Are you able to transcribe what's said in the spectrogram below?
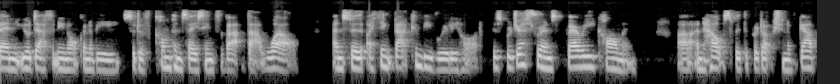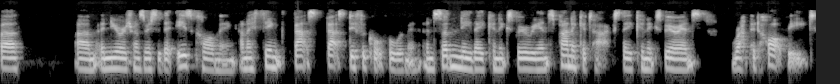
then you're definitely not going to be sort of compensating for that that well. And so I think that can be really hard because progesterone is very calming uh, and helps with the production of GABA, um, a neurotransmitter that is calming. And I think that's, that's difficult for women. And suddenly they can experience panic attacks. They can experience rapid heartbeat,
